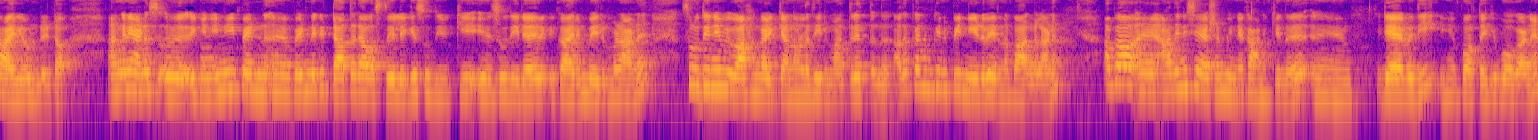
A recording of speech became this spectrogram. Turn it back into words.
കാര്യമുണ്ട് കേട്ടോ അങ്ങനെയാണ് ഇങ്ങനെ ഇനി പെണ്ണ് പെണ്ണ് കിട്ടാത്തൊരവസ്ഥയിലേക്ക് ശ്രുതിക്ക് ശ്രുതിയുടെ കാര്യം വരുമ്പോഴാണ് ശ്രുതിനെ വിവാഹം കഴിക്കാന്നുള്ള തീരുമാനത്തിൽ എത്തുന്നത് അതൊക്കെ നമുക്ക് ഇനി പിന്നീട് വരുന്ന ഭാഗങ്ങളാണ്. അപ്പോൾ അതിന് ശേഷം പിന്നെ കാണിക്കുന്നത് രേവതി പുറത്തേക്ക് പോകാണ്.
